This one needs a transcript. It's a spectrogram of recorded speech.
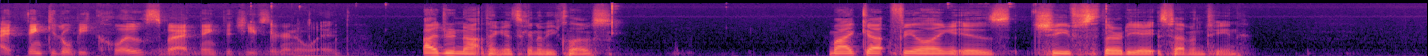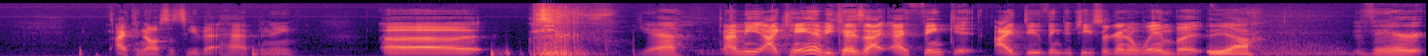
I think it'll be close, but I think the Chiefs are going to win. I do not think it's going to be close. My gut feeling is Chiefs 38-17. I can also see that happening. Uh yeah. I mean, I can because I, I think it, I do think the Chiefs are going to win, but yeah, they're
